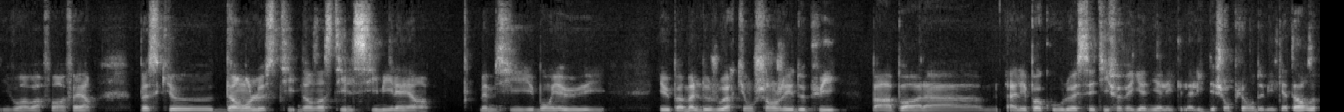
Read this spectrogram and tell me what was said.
Ils vont avoir fort à faire parce que dans, le dans un style similaire, même si, bon, il y a eu il y a eu pas mal de joueurs qui ont changé depuis par rapport à l'époque où le SCTIF avait gagné la Ligue des Champions en 2014.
